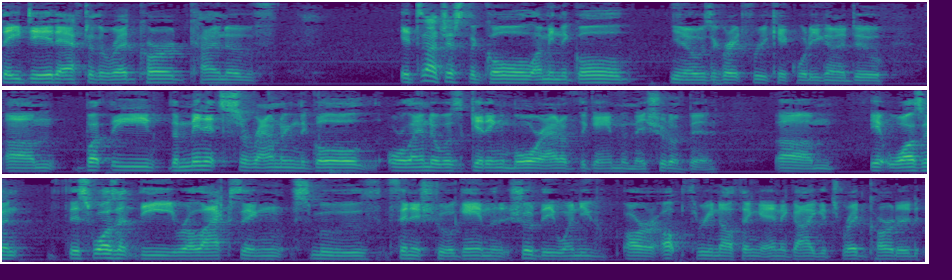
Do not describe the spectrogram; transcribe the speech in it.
they did after the red card, kind of. It's not just the goal. I mean, the goal, you know, was a great free kick. What are you going to do? Um, but the the minutes surrounding the goal, Orlando was getting more out of the game than they should have been. Um, it wasn't. This wasn't the relaxing, smooth finish to a game that it should be when you are up three nothing and a guy gets red carded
